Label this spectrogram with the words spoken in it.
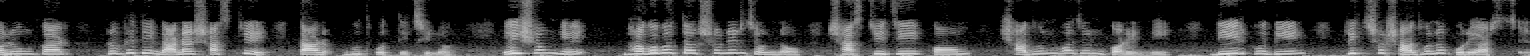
অলঙ্কার প্রভৃতি নানা শাস্ত্রে তার বুৎপত্তি ছিল। এই সঙ্গে ভগবত দর্শনের জন্য শাস্ত্রীজি কম সাধন ভজন করেননি দীর্ঘদিন কৃচ্ছ সাধনও করে আসছেন।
